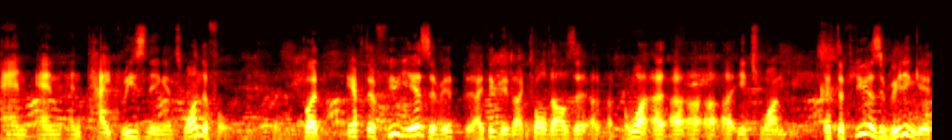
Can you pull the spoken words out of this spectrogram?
and and and tight reasoning. It's wonderful. But after a few years of it, I think they're like twelve dollars each one. After a few years of reading it,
